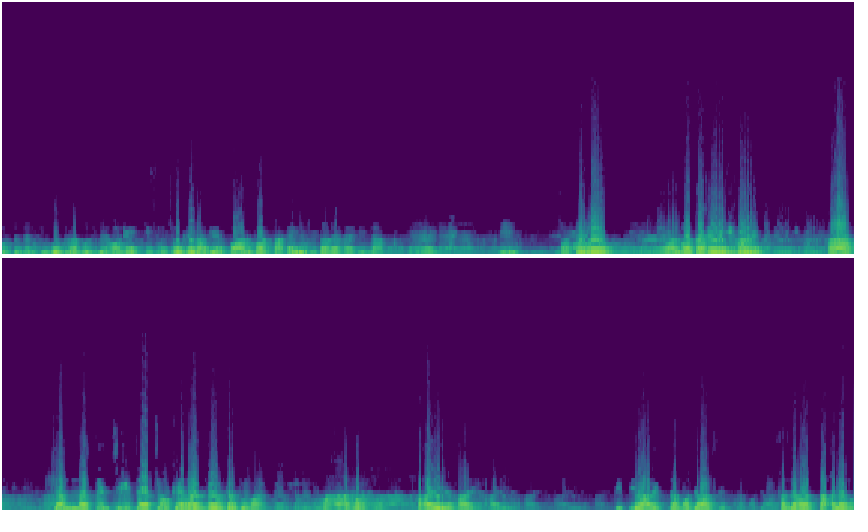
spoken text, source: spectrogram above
পড়তেছেন, যুবকরা বুঝবে, অনেক কিছু চোখে লাগে, বারবার তাকাইলে জুতা দেখায়, ঠিক না? কি? সত্য তো? বারবার তাকাইলে কি করে? হ্যাঁ? জান্নাতে যেটা চোখে লাগবে ওটা তোমার। হায় হায় হায়। তৃতীয় আরেকটা মজা আছে। ফালা তা'লামু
